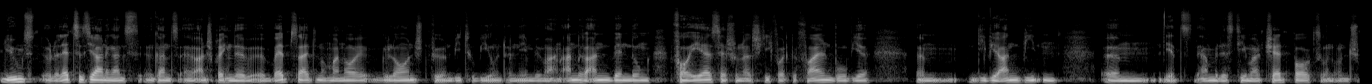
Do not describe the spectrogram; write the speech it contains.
jüngst oder letztes Jahr eine ganz, eine ganz äh, ansprechende äh, Webseite nochmal neu gelauncht für ein B2B-Unternehmen. Wir machen andere Anwendungen. VR ist ja schon als Stichwort gefallen, wo wir, ähm, die wir anbieten. Ähm, jetzt haben wir das Thema Chatbox und, und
